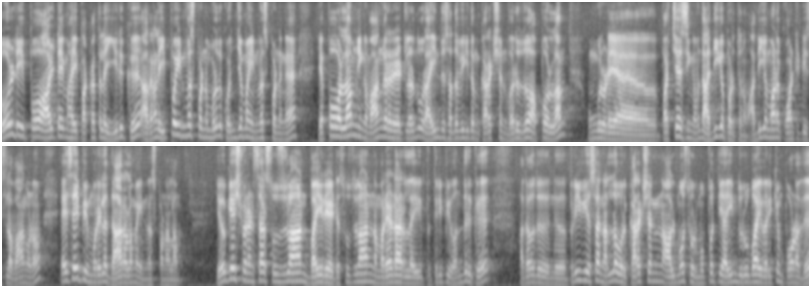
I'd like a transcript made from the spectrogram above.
கோல்டு இப்போது ஆல் டைம் ஹை பக்கத்தில் இருக்குது அதனால் இப்போ இன்வெஸ்ட் பண்ணும்பொழுது கொஞ்சமாக இன்வெஸ்ட் பண்ணுங்கள் எப்போவெல்லாம் நீங்கள் வாங்குகிற ரேட்லேருந்து ஒரு ஐந்து சதவிகிதம் கரெக்ஷன் வருதோ அப்போல்லாம் உங்களுடைய பர்ச்சேசிங்கை வந்து அதிகப்படுத்தணும். அதிகமான குவான்டிட்டிஸில் வாங்கணும். எஸ்ஐபி முறையில் தாராளமாக இன்வெஸ்ட் பண்ணலாம். Yogeswaran sir Suzlon buy rate Suzlon நம்ம ரேடாரில் இப்போ திருப்பி வந்திருக்கு. அதாவது இந்த ப்ரீவியஸாக நல்ல ஒரு கரெக்ஷன் ஆல்மோஸ்ட் ஒரு முப்பத்தி ஐந்து ரூபாய் வரைக்கும் போனது.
